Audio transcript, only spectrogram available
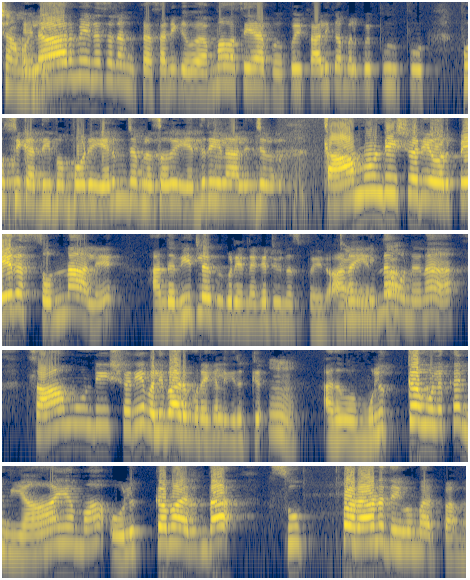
சாமுண்டி. எல்லாருமே என்ன சொன்னாங்க க- சனிக்கு அமாவாசையா போய் காளிகாமலுக்கு போய் பூ பூ பூசணிக்காய் தீபம் போடு எலுமிச்சம்பளம் சொல்லு எதிரியெல்லாம் அழிஞ்சிடும் சாமுண்டீஸ்வரி ஒரு பேரை சொன்னாலே அந்த வீட்ல இருக்கக்கூடிய நெகட்டிவ்னஸ் போயிடும். ஆனா என்ன ஒண்ணுன்னா சாமுண்டீஸ்வரிய வழிபாடு முறைகள் இருக்கு. அது முழுக்க முழுக்க நியாயமா ஒழுக்கமா இருந்தா சூப்பரான தெய்வமா இருப்பாங்க.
